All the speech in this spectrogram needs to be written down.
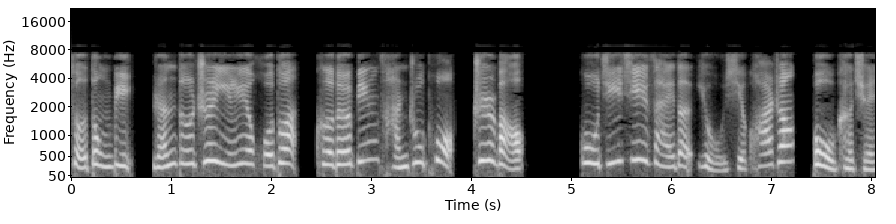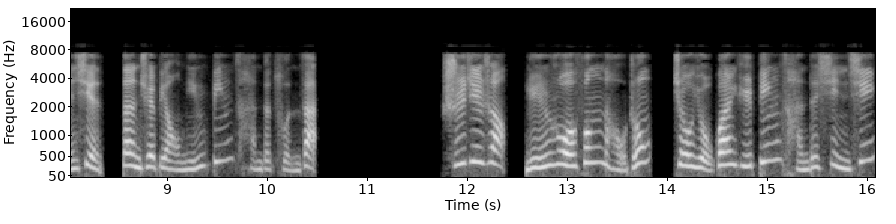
则动壁。然得之以烈火断，可得冰残诸破，至宝。古籍记载的有些夸张，不可全信，但却表明冰蚕的存在。实际上，林若风脑中就有关于冰蚕的信息。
